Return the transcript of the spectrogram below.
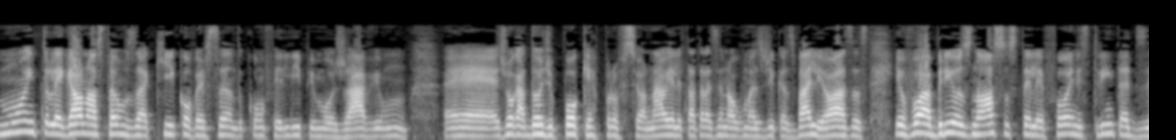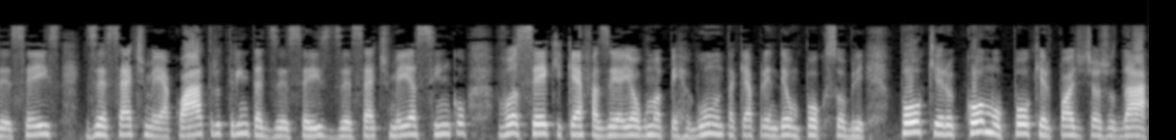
Muito legal, nós estamos aqui conversando com Felipe Mojave, um é, jogador de pôquer profissional, e ele está trazendo algumas dicas valiosas. Eu vou abrir os nossos telefones 3016 1764, 3016 1765. Você que quer fazer aí alguma pergunta, quer aprender um pouco sobre pôquer, como o pôquer pode te ajudar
